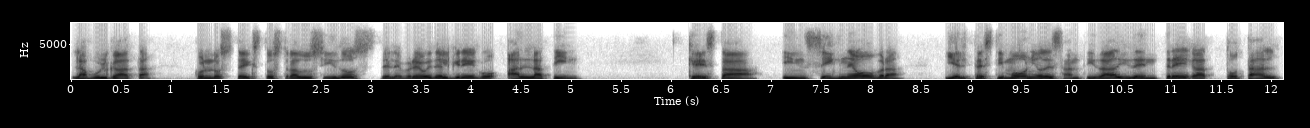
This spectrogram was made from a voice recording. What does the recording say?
la Vulgata, con los textos traducidos del hebreo y del griego al latín, que esta insigne obra y el testimonio de santidad y de entrega total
